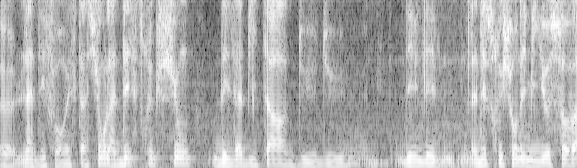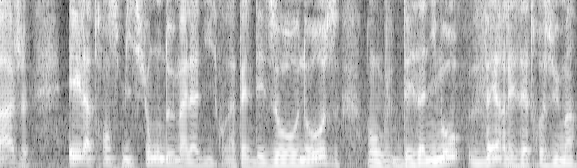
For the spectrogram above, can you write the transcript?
euh, la déforestation, la destruction des habitats, la destruction des milieux sauvages et la transmission de maladies qu'on appelle des zoonoses, donc des animaux vers les êtres humains.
